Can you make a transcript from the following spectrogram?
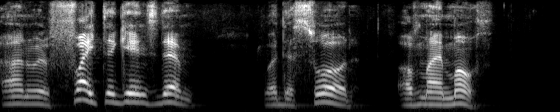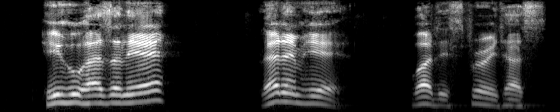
and will fight against them with the sword of my mouth. He who has an ear, let him hear what the Spirit has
